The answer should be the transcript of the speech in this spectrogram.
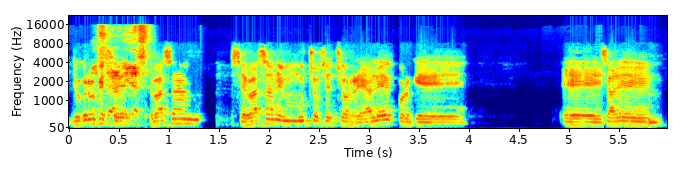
Yo creo que se, se, basan, se basan en muchos hechos reales porque eh, salen,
